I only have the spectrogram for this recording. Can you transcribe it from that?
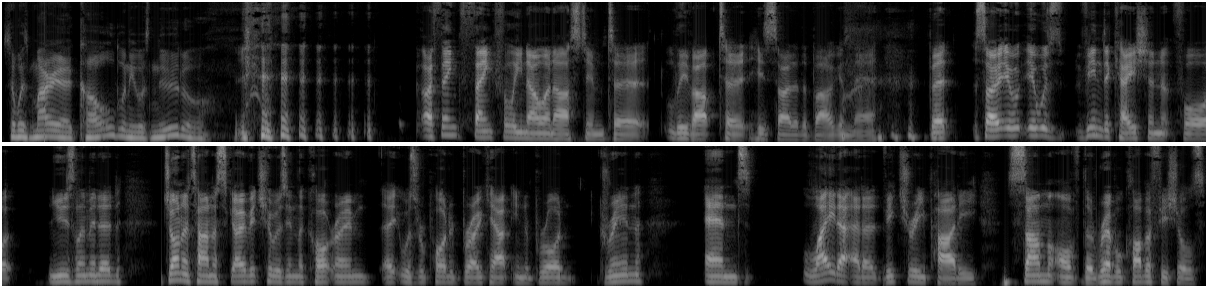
so was Mario cold when he was nude, or? I think thankfully no one asked him to live up to his side of the bargain there. but so it, it was vindication for News Limited. John Atanaskovic, who was in the courtroom, it was reported broke out in a broad grin. And later at a victory party, some of the rebel club officials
